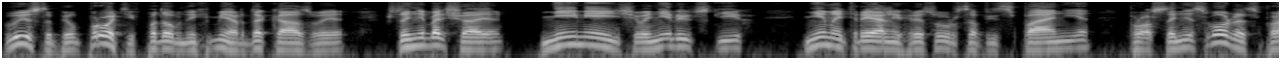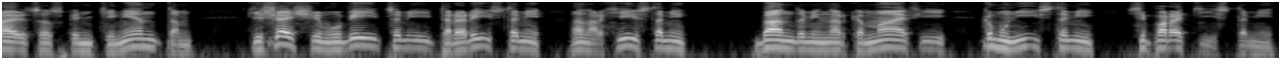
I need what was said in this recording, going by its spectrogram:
выступил против подобных мер, доказывая, что небольшая, не имеющего ни людских, ни материальных ресурсов Испания просто не сможет справиться с континентом, кишащим убийцами, террористами, анархистами, бандами наркомафии, коммунистами, сепаратистами.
